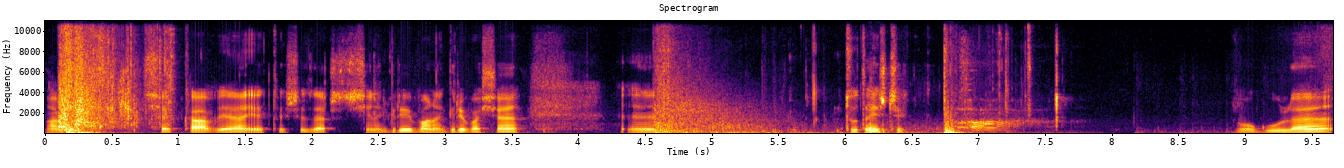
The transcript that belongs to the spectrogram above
A więc ciekawie, jak to jeszcze zacząć się nagrywa, nagrywa się. Ym, tutaj jeszcze w ogóle.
